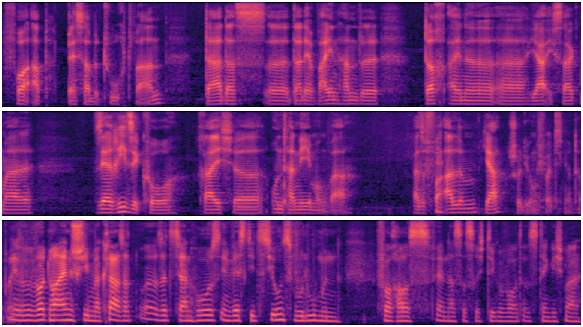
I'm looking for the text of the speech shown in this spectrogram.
vorab besser betucht waren, da, das, äh, da der Weinhandel doch eine, äh, ja, ich sag mal, sehr risikoreiche Unternehmung war. Also vor allem, ja, Entschuldigung, ich wollte dich nicht unterbrechen. Nee, wir wollten nur einschieben, ja klar, es setzt ja ein hohes Investitionsvolumen voraus, wenn das das richtige Wort ist, denke ich mal.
